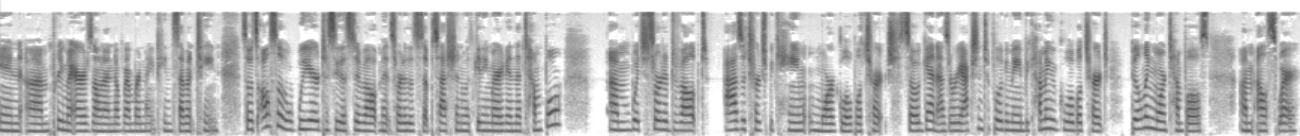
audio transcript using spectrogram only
in um, Pima, Arizona, in November 1917. So it's also weird to see this development, sort of this obsession with getting married in the temple, um, which sort of developed as a church became a more global church. So again, as a reaction to polygamy, becoming a global church, building more temples um, elsewhere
